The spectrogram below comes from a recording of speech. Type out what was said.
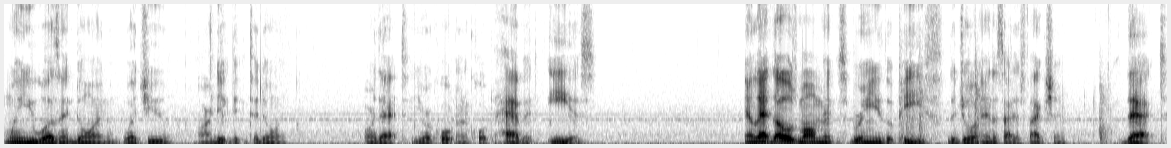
when you wasn't doing what you are addicted to doing or that your quote unquote habit is. And let those moments bring you the peace, the joy, and the satisfaction that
